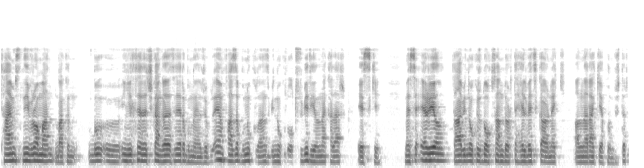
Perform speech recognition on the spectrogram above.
Times New Roman bakın bu e, İngiltere'de çıkan gazetelere bununla yazıyor. En fazla bunu kullanırız 1931 yılına kadar eski. Mesela Ariel daha 1994'te Helvetica örnek alınarak yapılmıştır.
